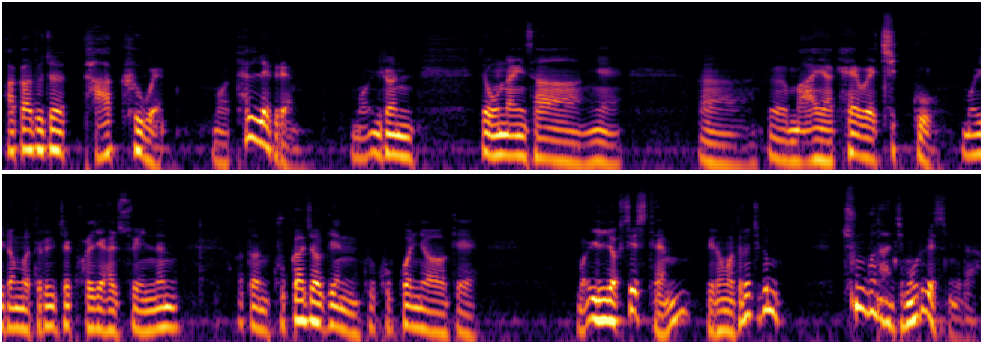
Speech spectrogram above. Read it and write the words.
아까도 저 dark web, 뭐 텔레그램, 뭐 이런 이제 온라인상의 어, 그 마약 해외 직구 뭐 이런 것들을 이제 관리할 수 있는 어떤 국가적인 그 공권력의 뭐 인력 시스템 이런 것들은 지금 충분한지 모르겠습니다.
